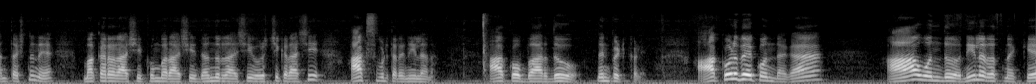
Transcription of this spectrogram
ಅಂದ ತಕ್ಷಣ ಮಕರ ರಾಶಿ ಕುಂಭರಾಶಿ ಧನು ರಾಶಿ, ವೃಶ್ಚಿಕ ರಾಶಿ ಹಾಕ್ಸ್ಬಿಡ್ತಾರೆ ನೀಲನ. ಹಾಕೋಬಾರ್ದು. ನೆನ್ಪಿಟ್ಕೊಳ್ಳಿ. ಹಾಕೊಳ್ಬೇಕು ಅಂದಾಗ ಆ ಒಂದು ನೀಲರತ್ನಕ್ಕೆ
